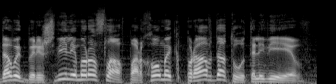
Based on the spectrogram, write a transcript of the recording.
Давид Берішвілі, Мирослав Пархомик, Правда тут Львів.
